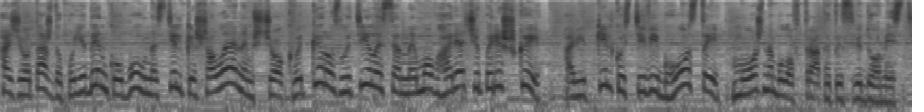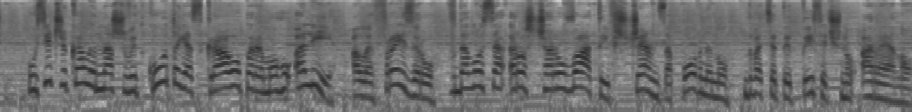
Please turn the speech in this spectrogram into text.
Ажіотаж до поєдинку був настільки шаленим, що квитки розлетілися, немов гарячі пиріжки. А від кількості віп-гостей можна було втратити свідомість. Усі чекали на швидку та яскраву перемогу Алі, але Фрейзеру вдалося розчарувати вщен заповнену 20-тисячну арену.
